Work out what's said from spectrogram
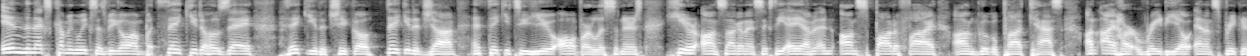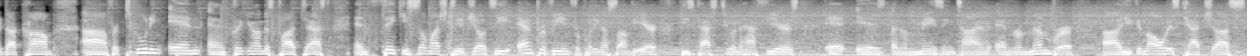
in the next coming weeks as we go on. But thank you to Jose, thank you to Chico, thank you to John, and thank you to you, all of our listeners here on Sauga 960 AM and on Spotify, on Google Podcasts, on iHeartRadio, and on Spreaker.com uh, for tuning in and clicking on this podcast. And thank you so much to Jyoti and Praveen for putting us on the air these past two and a half years. It is an amazing time. And remember, uh, you can always catch us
